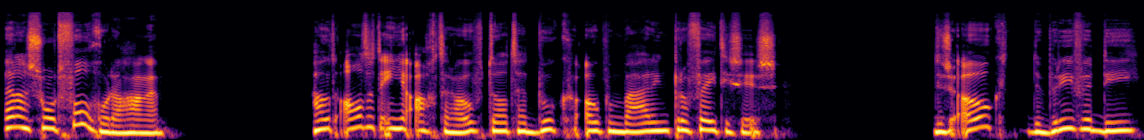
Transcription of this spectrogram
wel een soort volgorde hangen. Houd altijd in je achterhoofd dat het boek Openbaring profetisch is. Dus ook de brieven die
